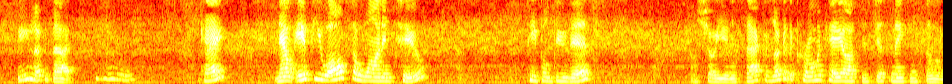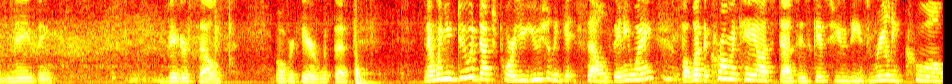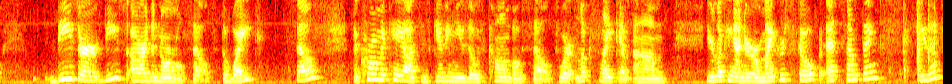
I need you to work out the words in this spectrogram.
See, look at that. Okay? Now, if you also wanted to, people do this. I'll show you in a sec. Look at the Chroma Chaos is just making some amazing bigger cells over here with the... Now, when you do a Dutch pour, you usually get cells anyway, but what the Chroma Chaos does is gives you these really cool... These are these are the normal cells, the white cells. The Chroma Chaos is giving you those combo cells where it looks like um, you're looking under a microscope at something. See them?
